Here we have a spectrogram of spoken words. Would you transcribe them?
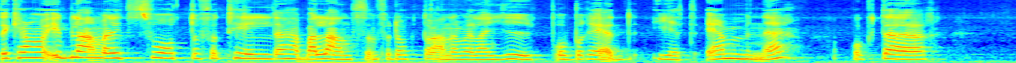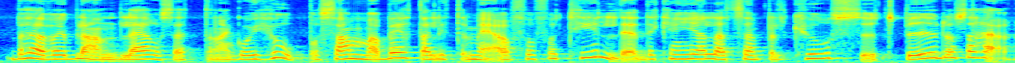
det kan ibland vara lite svårt att få till den här balansen för doktoranden mellan djup och bredd i ett ämne. Och där behöver ibland lärosätena gå ihop och samarbeta lite mer för att få till det. Det kan gälla till exempel kursutbud och så här.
